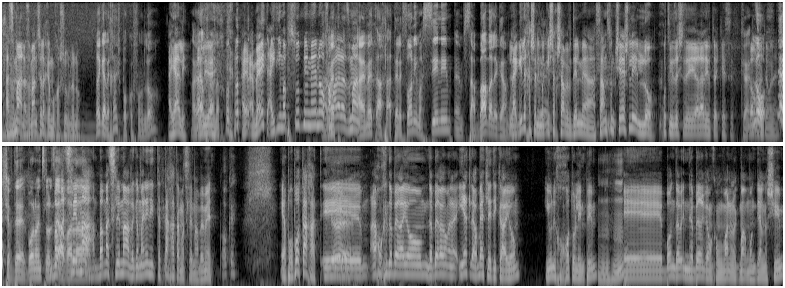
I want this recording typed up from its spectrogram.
הזמן, הזמן שלכם הוא חשוב לנו. רגע, לך יש פוקופון, לא? היה לי. היה לך, נכון. האמת, הייתי מבסוט ממנו, חבל על הזמן. האמת, הטלפונים הסינים הם סבבה לגמרי. להגיד לך שאני כן. מרגיש עכשיו הבדל מהסמסונג שיש לי? לא. חוץ מזה שזה עלה לי יותר כסף. כן, לא, מדי. יש הבדל, בוא לא נצלול זה, אבל... במצלמה, ה- במצלמה, וגם מעניין אותי את תחת המצלמה, באמת. אוקיי. אפרופו תחת, כן. אה, אנחנו הולכים לדבר היום, נדבר היום, יהיה הרבה אתלטיקה היום, יהיו ניחוחות אולימפיים. מהמם. אה, בואו נדבר, נדבר גם כמובן על הגמר מונדיאל נשים.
